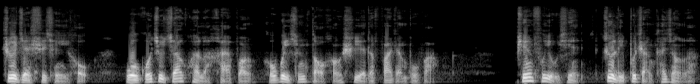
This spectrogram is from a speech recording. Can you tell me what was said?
这件事情以后，我国就加快了海防和卫星导航事业的发展步伐。篇幅有限，这里不展开讲了。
